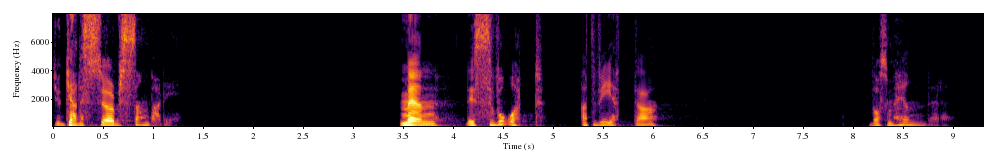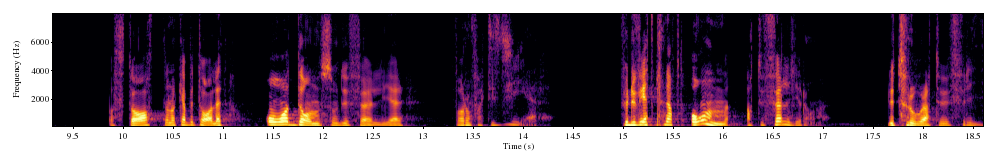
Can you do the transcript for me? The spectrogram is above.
You gotta serve somebody. Men det är svårt att veta vad som händer. Vad staten och kapitalet och de som du följer, vad de faktiskt ger. För du vet knappt om att du följer dem. Du tror att du är fri.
